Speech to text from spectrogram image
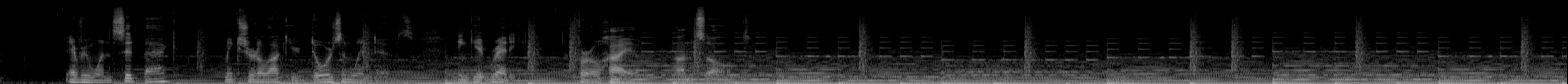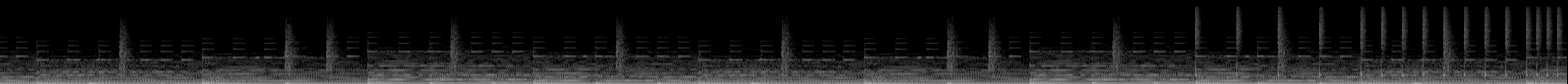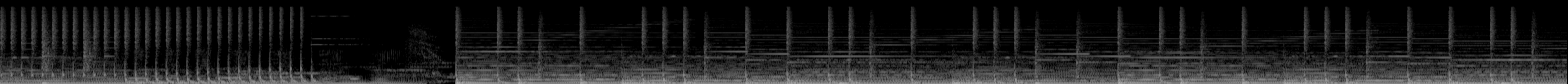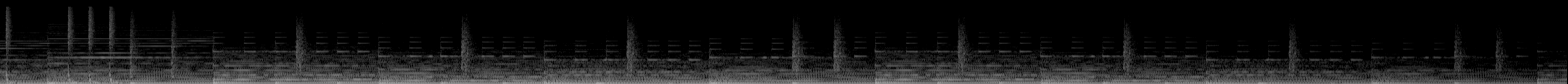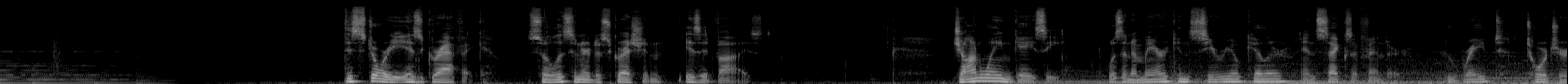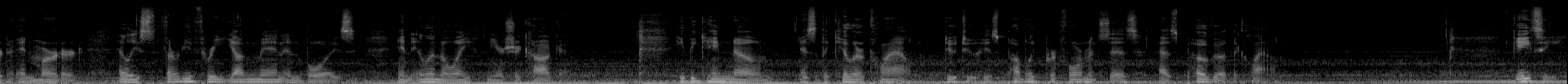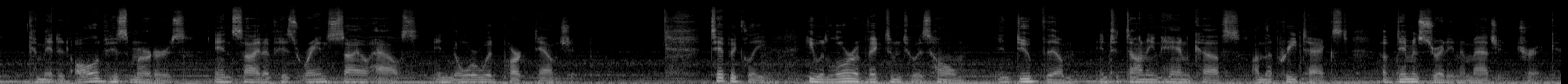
Everyone sit back, make sure to lock your doors and windows, and get ready for Ohio Unsolved. Story is graphic, so listener discretion is advised. John Wayne Gacy was an American serial killer and sex offender who raped, tortured, and murdered at least 33 young men and boys in Illinois near Chicago. He became known as the Killer Clown due to his public performances as Pogo the Clown. Gacy committed all of his murders inside of his ranch style house in Norwood Park Township. Typically, he would lure a victim to his home and dupe them into donning handcuffs on the pretext of demonstrating a magic trick.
